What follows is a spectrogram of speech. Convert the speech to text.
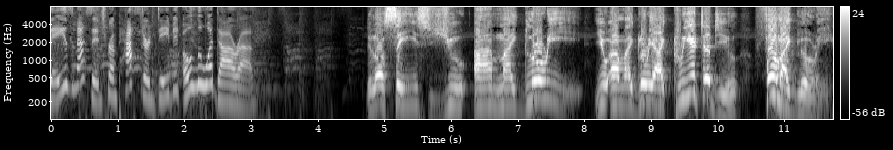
message from Pastor David Oluwadara. The Lord says, You are my glory. You are my glory. I created you for my glory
